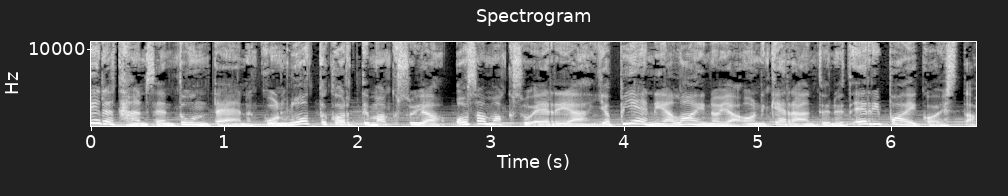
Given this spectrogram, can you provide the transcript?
Tiedäthän sen tunteen, kun luottokorttimaksuja, osamaksueriä ja pieniä lainoja on kerääntynyt eri paikoista.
